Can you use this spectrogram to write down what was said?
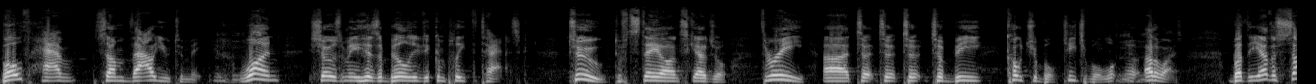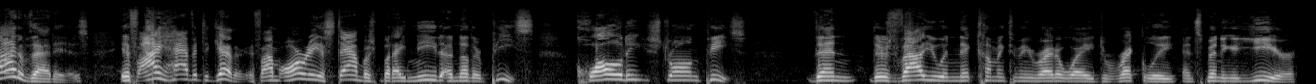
Both have some value to me. Mm-hmm. One shows me his ability to complete the task. Two, to stay on schedule. Three, uh, to, to, to, to be coachable, teachable, uh, otherwise. But the other side of that is if I have it together, if I'm already established, but I need another piece, quality, strong piece, then there's value in Nick coming to me right away directly and spending a year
